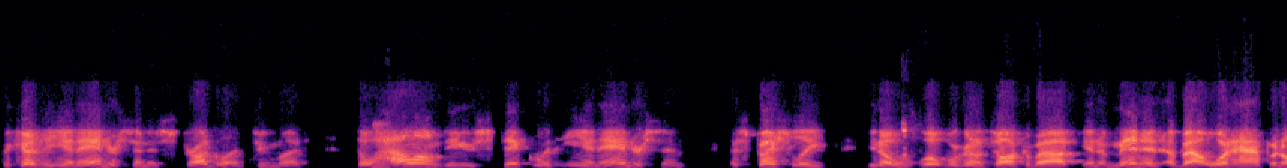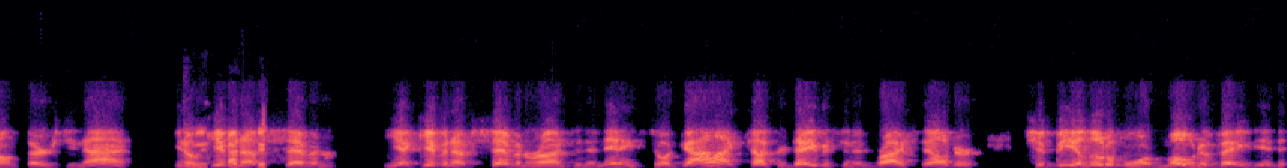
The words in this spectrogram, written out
because Ian Anderson is struggling too much. So mm-hmm. how long do you stick with Ian Anderson, especially, you know, what we're going to talk about in a minute about what happened on Thursday night, you know, giving up seven, yeah, giving up seven runs in an inning. So a guy like Tucker Davidson and Bryce Elder should be a little more motivated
